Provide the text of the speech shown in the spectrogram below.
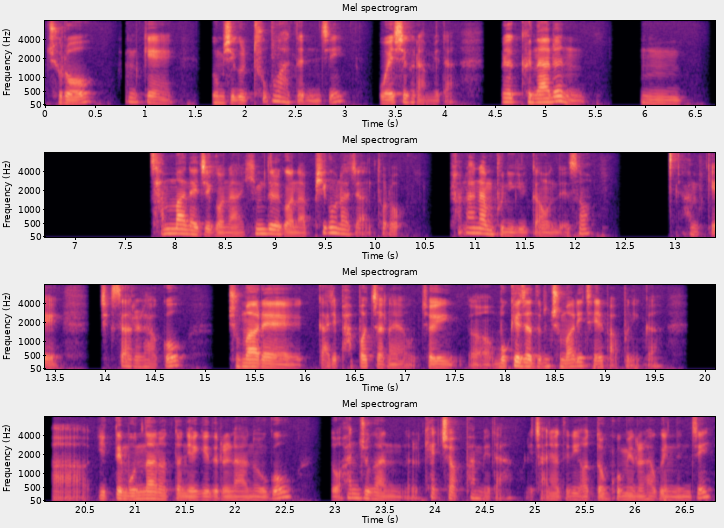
주로 함께 음식을 투고하든지 외식을 합니다. 그래서 그날은 음, 산만해지거나 힘들거나 피곤하지 않도록 편안한 분위기 가운데서 함께 식사를 하고 주말에까지 바빴잖아요. 저희 어, 목회자들은 주말이 제일 바쁘니까 아, 이때 못 나눴던 얘기들을 나누고 또 한 주간을 캐치업합니다. 우리 자녀들이 어떤 고민을 하고 있는지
